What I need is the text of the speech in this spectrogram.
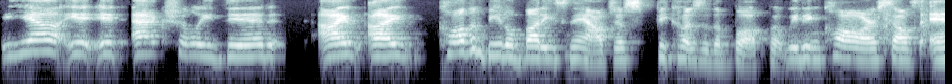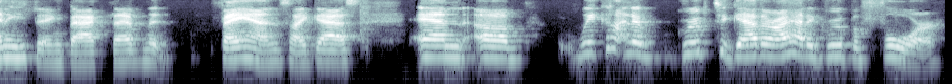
Yeah, it, it actually did. I, I call them Beatle buddies now just because of the book, but we didn't call ourselves anything back then, but fans, I guess. And um, we kind of grouped together. I had a group of four,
